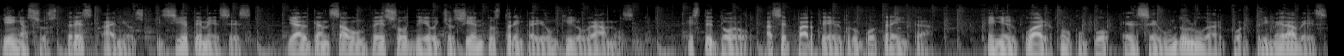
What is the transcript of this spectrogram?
quien a sus 3 años y 7 meses ya alcanzaba un peso de 831 kilogramos. Este toro hace parte del grupo 30 en el cual ocupó el segundo lugar por primera vez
